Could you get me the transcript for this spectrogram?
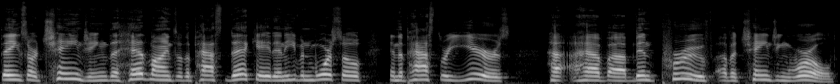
things are changing, the headlines of the past decade, and even more so in the past three years, ha- have uh, been proof of a changing world.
